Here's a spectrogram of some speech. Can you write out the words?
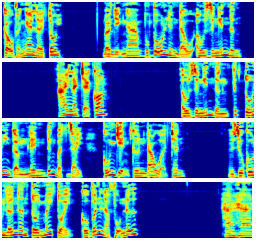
Cậu phải nghe lời tôi. Đoàn nhị Nga vỗ vỗ lên đầu Âu Dương Yến Đưng Ai là trẻ con? Âu Dương Yến Đưng tức tối gầm lên đứng bật dậy, Cố nhịn cơn đau ở chân. Dù cô lớn hơn tôi mấy tuổi, Cô vẫn là phụ nữ. Ha ha,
